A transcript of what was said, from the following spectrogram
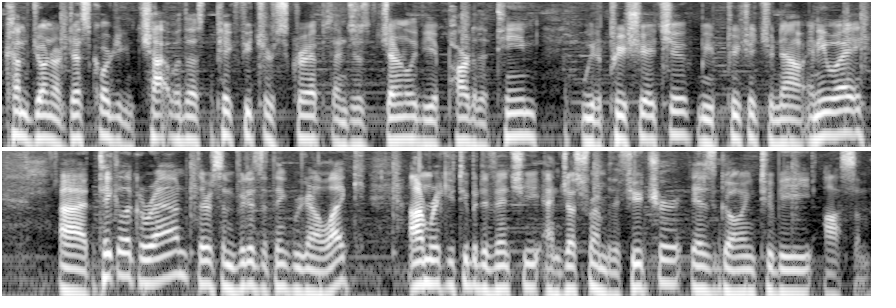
Come join our Discord. You can chat with us, pick future scripts, and just generally be a part of the team. We'd appreciate you. We appreciate you now anyway. Uh, take a look around. There's some videos I think we're going to like. I'm Ricky Two Bit Da Vinci, and just remember the future is going to be awesome.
